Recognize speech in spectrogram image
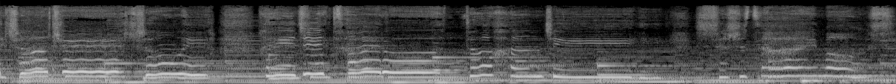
别急着去整理，累积太多的痕迹，现实太冒险，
